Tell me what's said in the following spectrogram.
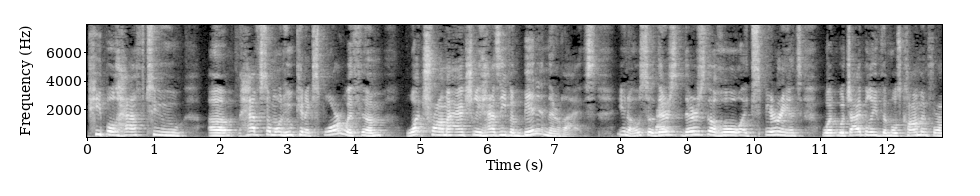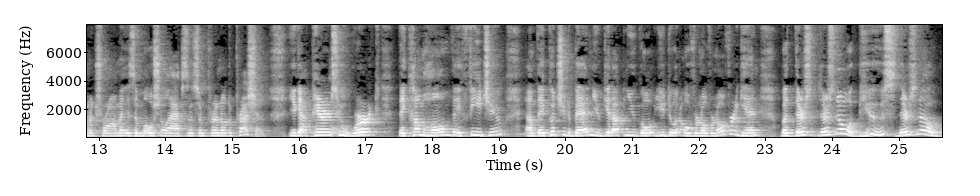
people have to um, have someone who can explore with them what trauma actually has even been in their lives you know so right. there's there's the whole experience what which i believe the most common form of trauma is emotional absence and parental depression. You got parents who work they come home they feed you um, they put you to bed and you get up and you go you do it over and over and over again. But there's there's no abuse there's no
